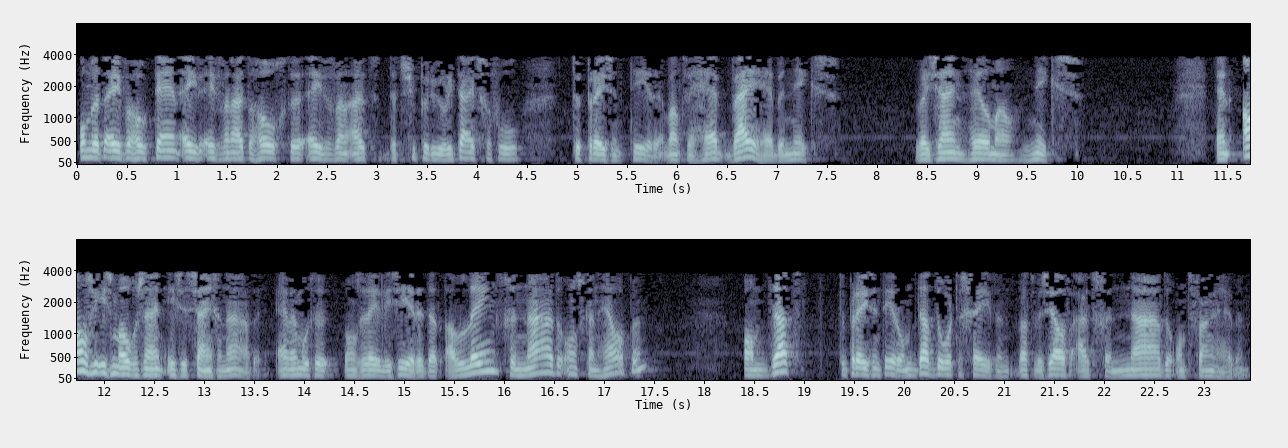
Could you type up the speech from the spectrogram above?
om dat even hotain, even, even vanuit de hoogte, even vanuit dat superioriteitsgevoel te presenteren. Want we heb, wij hebben niks. Wij zijn helemaal niks. En als we iets mogen zijn, is het zijn genade. En we moeten ons realiseren dat alleen genade ons kan helpen om dat te presenteren, om dat door te geven wat we zelf uit genade ontvangen hebben.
